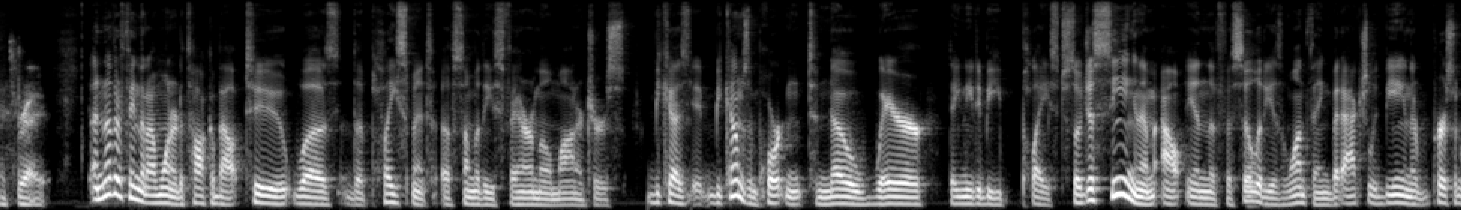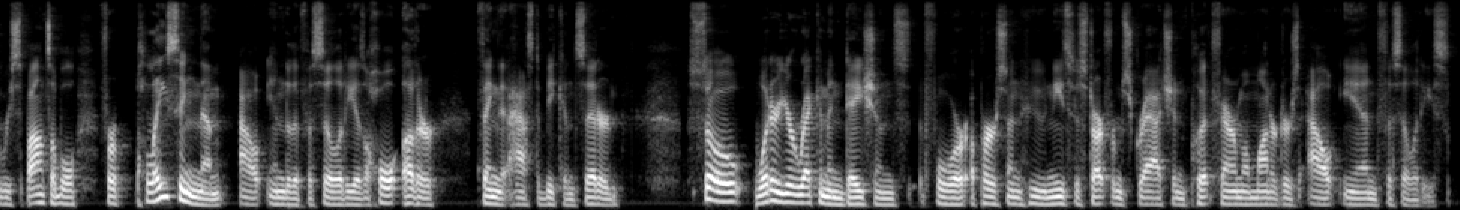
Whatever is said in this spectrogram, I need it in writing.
That's right. Another thing that I wanted to talk about too was the placement of some of these pheromone monitors because it becomes important to know where they need to be placed. So just seeing them out in the facility is one thing, but actually being the person responsible for placing them out into the facility is a whole other thing that has to be considered. So, what are your recommendations for a person who needs to start from scratch and put pheromone monitors out in facilities?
